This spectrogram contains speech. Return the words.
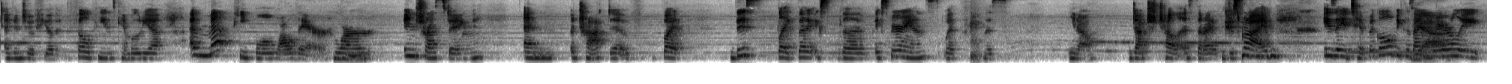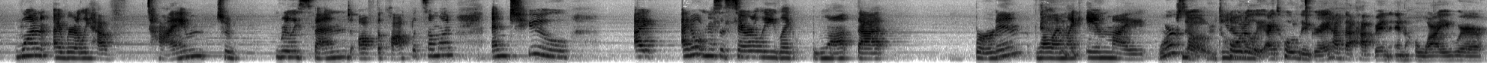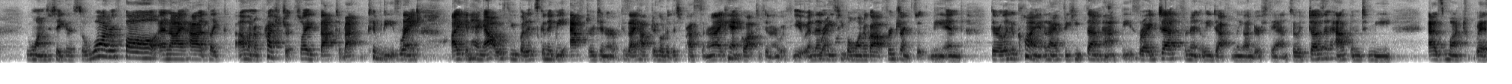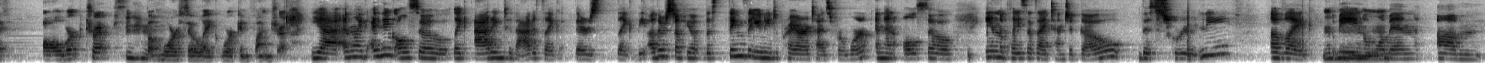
I've been to a few other the Philippines, Cambodia. I've met people while there who Mhm. are interesting and attractive, but this like the ex- the experience with this, you know, Dutch cellist that I described is atypical because Yeah. I rarely one I rarely have time to really spend off the clock with someone and two I I don't necessarily like want that burden while I'm like in my work zone. mode. you know? Totally. I totally agree. I had that happen in Hawaii where we wanted to take us to waterfall and I had like I'm on a press trip, so I have back to back activities. and Right. I can hang out with you, but it's gonna be after dinner because I have to go to this press center and I can't go out to dinner with you. And then Right. these people want to go out for drinks with me and they're like a client and I have to keep them happy. So I definitely, definitely understand. So it doesn't happen to me as much with all work trips, Mhm. but more so like work and fun trips. Yeah, and like I think also like adding to that, it's like there's like the other stuff you the things that you need to prioritize for work, and then also in the places I tend to go, the scrutiny of like being a woman, um,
